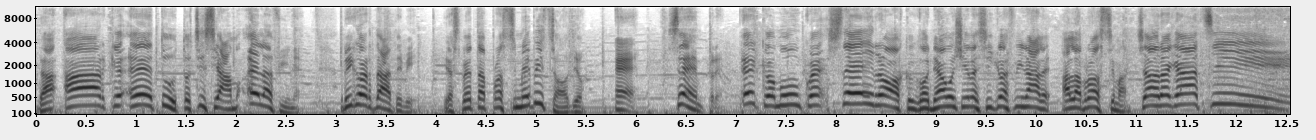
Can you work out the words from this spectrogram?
Da Ark è tutto, ci siamo, è la fine. Ricordatevi, vi aspetto al prossimo episodio e sempre e comunque stay rock, godiamoci la sigla finale. Alla prossima, ciao ragazzi!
